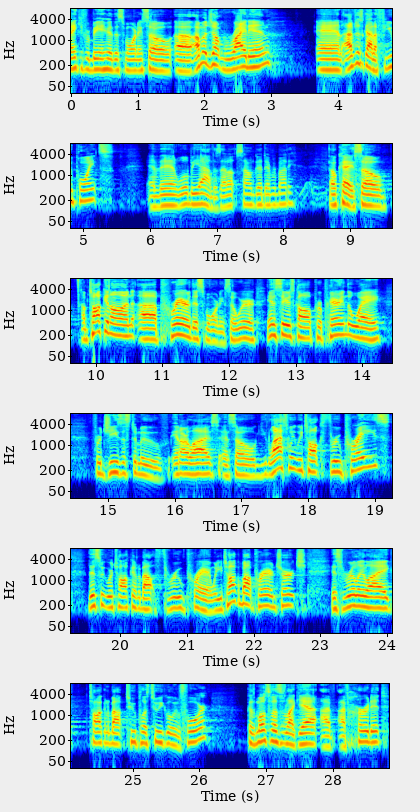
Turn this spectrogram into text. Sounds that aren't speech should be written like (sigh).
Thank you for being here this morning. So uh, I'm going to jump right in, and I've just got a few points, and then we'll be out. Does that sound good to everybody? Okay, so I'm talking on uh, prayer this morning. So we're in a series called Preparing the Way for Jesus to Move in our lives. And so last week we talked through praise. This week we're talking about through prayer. When you talk about prayer in church, it's really like talking about two plus two equaling four. Because most of us are like, yeah, I've, I've heard it.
